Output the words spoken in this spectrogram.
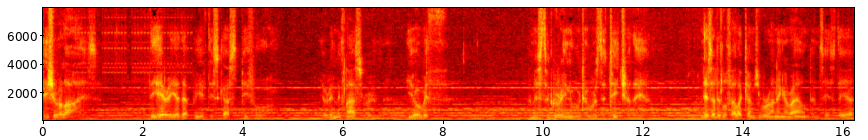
visualize the area that we've discussed before. You're in the classroom. You're with Mr. Greenwood, who was the teacher there. There's a little fella comes running around and says, there,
